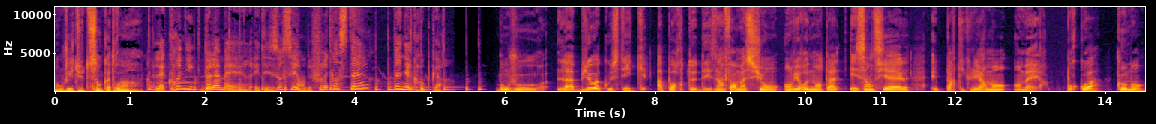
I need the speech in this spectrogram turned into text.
longitude 181. La chronique de la mer et des océans de fréquence terre, Daniel Krupka. Bonjour, la bioacoustique apporte des informations environnementales essentielles et particulièrement en mer. Pourquoi? Comment?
